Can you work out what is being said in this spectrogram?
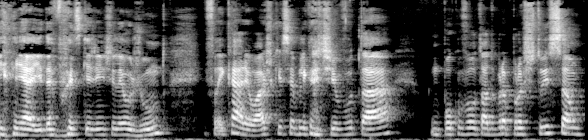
e, aí, depois que a gente leu junto, eu falei, cara, eu acho que esse aplicativo tá um pouco voltado para prostituição.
